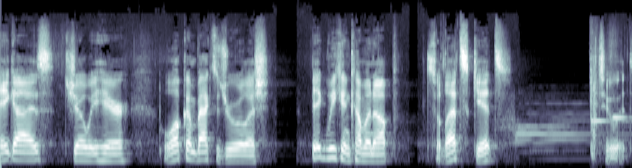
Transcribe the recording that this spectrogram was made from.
Hey guys, Joey here. Welcome back to Droolish. Big weekend coming up, so let's get to it.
